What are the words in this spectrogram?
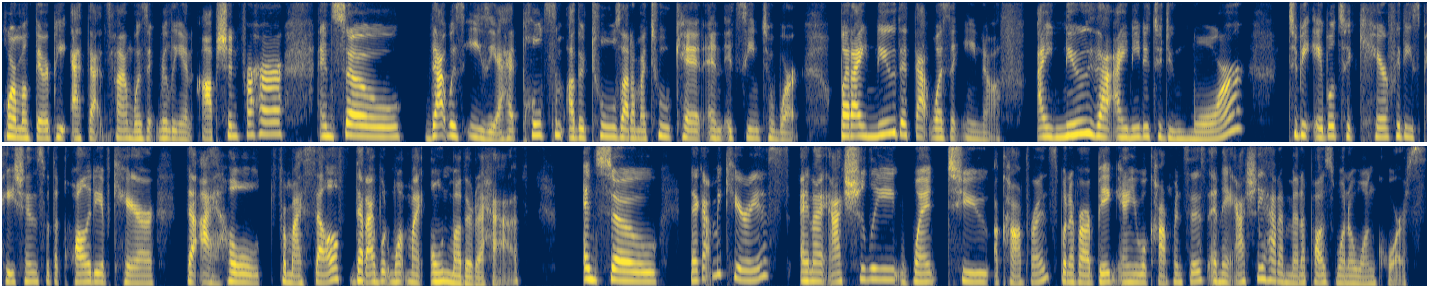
hormone therapy at that time wasn't really an option for her. And so, that was easy. I had pulled some other tools out of my toolkit and it seemed to work. But I knew that that wasn't enough. I knew that I needed to do more to be able to care for these patients with the quality of care that I hold for myself that I would want my own mother to have. And so that got me curious. And I actually went to a conference, one of our big annual conferences, and they actually had a Menopause 101 course.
